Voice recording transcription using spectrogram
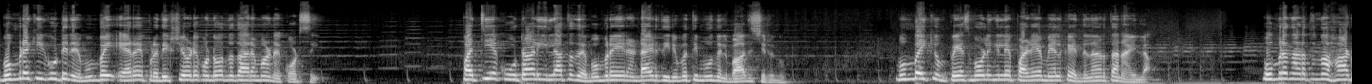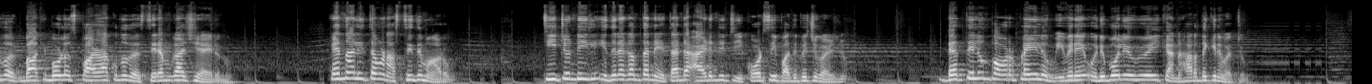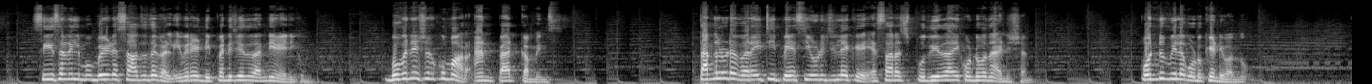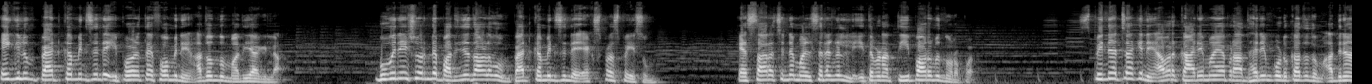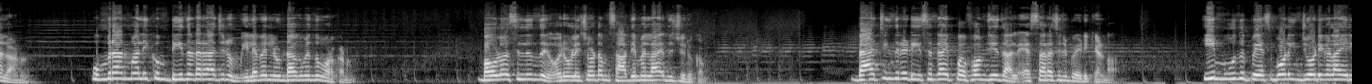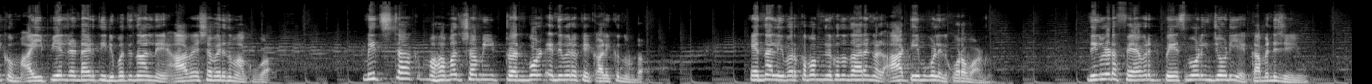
ബുംറയ്ക്ക് കൂട്ടിന് മുംബൈ ഏറെ പ്രതീക്ഷയോടെ കൊണ്ടുവന്ന താരമാണ് കോട്സി. പറ്റിയ കൂട്ടാളി ഇല്ലാത്തത് ബുംറയെ രണ്ടായിരത്തി ഇരുപത്തി മൂന്നിൽ ബാധിച്ചിരുന്നു. മുംബൈക്കും പേസ് ബോളിംഗിലെ പഴയ മേൽക്കൈ നിലനിർത്താനായില്ല. ബുംറ നടത്തുന്ന ഹാർഡ് വർക്ക് ബാക്കി ബോളേഴ്സ് പാഴാക്കുന്നത് സ്ഥിരം കാഴ്ചയായിരുന്നു. എന്നാൽ ഇത്തവണ സ്ഥിതി മാറും. ടി ട്വന്റിയിൽ ഇതിനകം തന്നെ തന്റെ ഐഡന്റിറ്റി കോട്സി പതിപ്പിച്ചു കഴിഞ്ഞു. ഡെത്തിലും പവർ പ്ലേയിലും ഇവരെ ഒരുപോലെ ഉപയോഗിക്കാൻ ഹർദിക്കിന് പറ്റും. സീസണിൽ മുംബൈയുടെ സാധ്യതകൾ ഇവരെ ഡിപ്പെൻഡ് ചെയ്ത് തന്നെയായിരിക്കും. Bhuvneshwar Kumar and Pat Cummins തങ്ങളുടെ വെറൈറ്റി പേസ് യൂണിറ്റിലേക്ക് എസ് ആർ എച്ച് പുതിയതായി കൊണ്ടുവന്ന അഡിഷൻ പൊന്നും വില കൊടുക്കേണ്ടി വന്നു. എങ്കിലും പാറ്റ് കമ്മിൻസിന്റെ ഇപ്പോഴത്തെ ഫോമിന് അതൊന്നും മതിയാകില്ല. ഭുവനേശ്വറിന്റെ പതിഞ്ഞ താളവും പാറ്റ് കമ്മിൻസിന്റെ എക്സ്പ്രസ് പേസും എസ് ആർ എച്ചിന്റെ മത്സരങ്ങളിൽ ഇത്തവണ തീപ്പാറുമെന്നുറപ്പ് സ്പിൻ അറ്റാക്കിന് അവർ കാര്യമായ പ്രാധാന്യം കൊടുക്കാത്തതും അതിനാലാണ്. ഉമ്രാൻ മാലിക്കും ടി നടരാജനും ഇലവനിൽ ഉണ്ടാകുമെന്നും ഓർക്കണം. ബൗളേഴ്സിൽ നിന്ന് ഒരു ഒളിച്ചോട്ടം സാധ്യമല്ല എന്ന് ചുരുക്കം. ബാറ്റിംഗ് നിര ഡീസന്റായി പെർഫോം ചെയ്താൽ എസ് ആർ എച്ചിന് പേടിക്കേണ്ട. ഈ മൂന്ന് പേസ് ബോളിംഗ് ജോഡികളായിരിക്കും ഐ പി എൽ രണ്ടായിരത്തി ഇരുപത്തിനാലിനെ ആവേശഭരിതമാക്കുക. Mid Starc Mohammed Shami Trent Boult എന്നിവരൊക്കെ കളിക്കുന്നുണ്ട്. എന്നാൽ ഇവർക്കൊപ്പം നിൽക്കുന്ന താരങ്ങൾ ആ ടീമുകളിൽ കുറവാണ്. നിങ്ങളുടെ ഫേവററ്റ് പേസ് ബോളിംഗ് ജോഡിയെ കമന്റ് ചെയ്യൂ.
